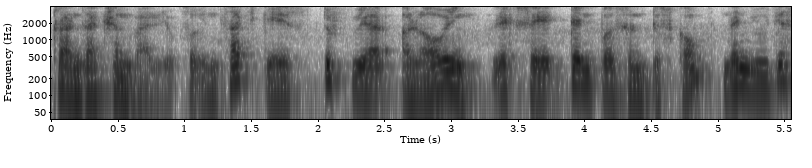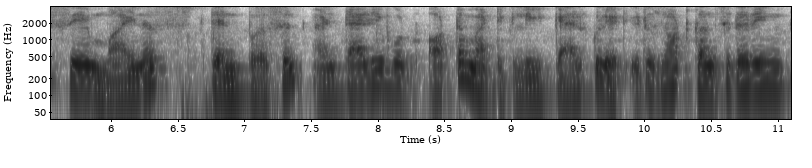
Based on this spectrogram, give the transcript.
transaction value. So in such case, if we are allowing, let's say 10% discount, then you just say minus 10% and tally would automatically calculate. It is not considering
